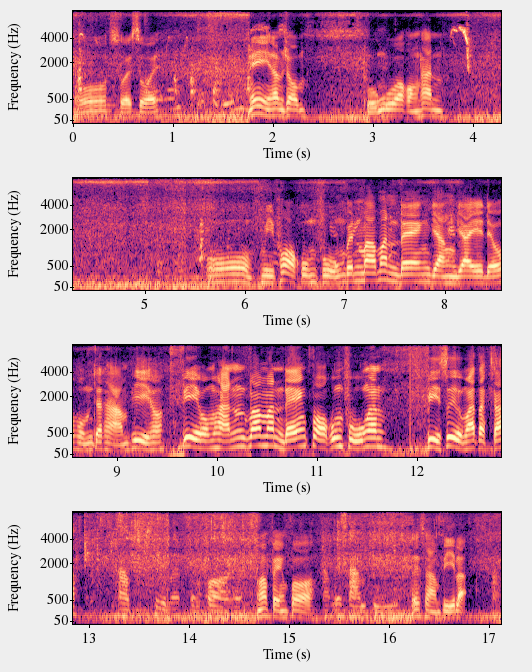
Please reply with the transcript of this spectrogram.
โอ้สวยสวยนี่ท่านผู้ชมถุงวัวของท่าน โอ้มีพ่อคุมฝูงเป็นบ้ามันแดงอย่างใหญ่เดี๋ยวผมจะถามพี่เขาพี่ผมหันบ้ามันแดงพ่อคุมฝูงกันพี่ซื้อมาตักกะครับชื่อว่าเป็นพ่อครับมาแปลงพ่อครับได้สามปีได้สามปีละครับ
